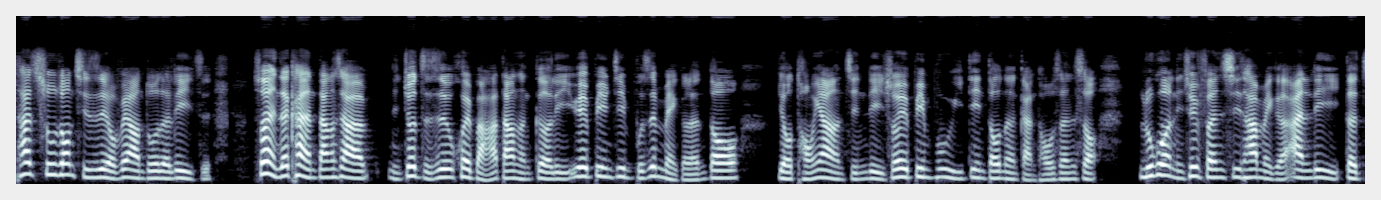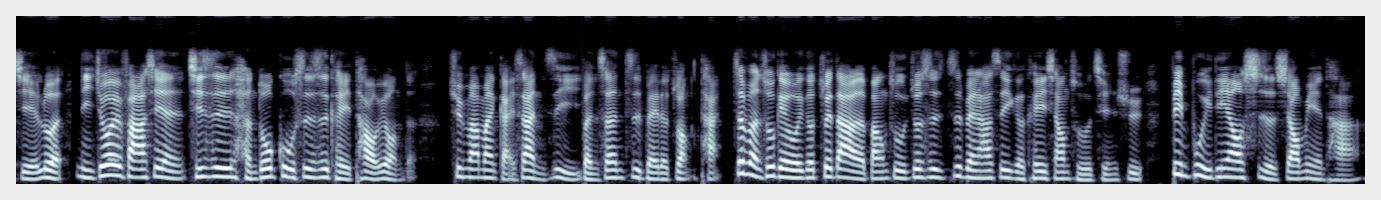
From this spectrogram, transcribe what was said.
它书中其实有非常多的例子。所以你在看当下，你就只是会把它当成个例，因为毕竟不是每个人都有同样的经历，所以并不一定都能感同身受。如果你去分析它每个案例的结论，你就会发现，其实很多故事是可以套用的，去慢慢改善你自己本身自卑的状态。这本书给我一个最大的帮助，就是自卑它是一个可以相处的情绪，并不一定要试着消灭它。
